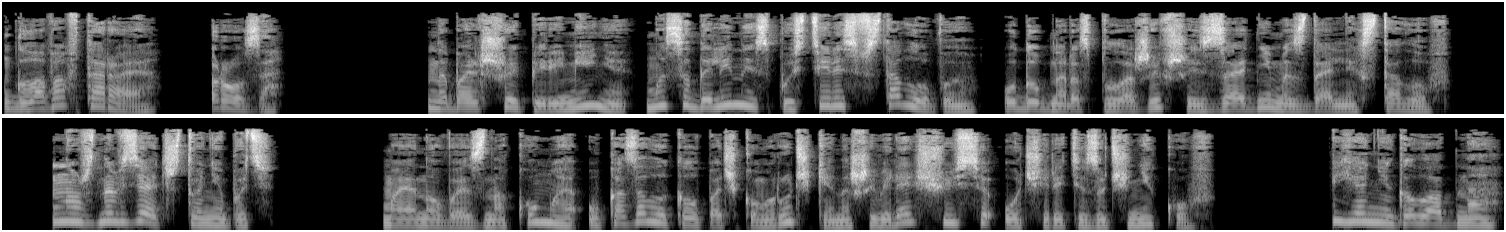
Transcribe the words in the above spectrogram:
Глава вторая. Роза. На большой перемене мы с Аделиной спустились в столовую, удобно расположившись за одним из дальних столов. «Нужно взять что-нибудь». Моя новая знакомая указала колпачком ручки на шевелящуюся очередь из учеников. «Я не голодна».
